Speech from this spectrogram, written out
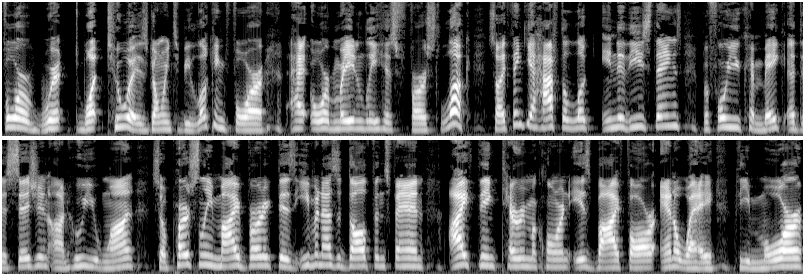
for what Tua is going to be looking for, or mainly his first look. So I think you have to look into these things before you can make a decision on who you want. So personally, my verdict is even as a Dolphins fan, I think Terry McLaurin is by far and away the more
